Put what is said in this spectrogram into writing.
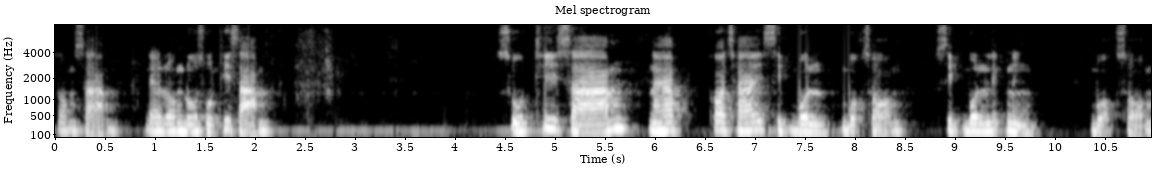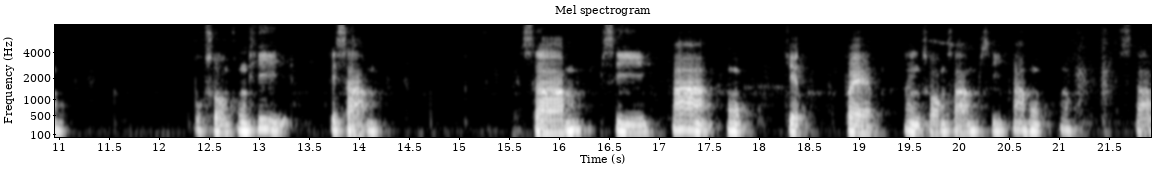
สองสามเดี๋ยวลองดูสูตรที่สามสูตรที่สามนะครับก็ใช้สิบบนบวกสองสิบบนเลขหนึ่งบวกสองบวกสองคงที่ได้สามสามสี่ห้าหกเจ็ดแปดหนึ่งสองสามสี่ห้าหกสาม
